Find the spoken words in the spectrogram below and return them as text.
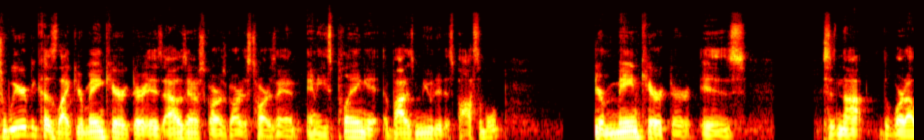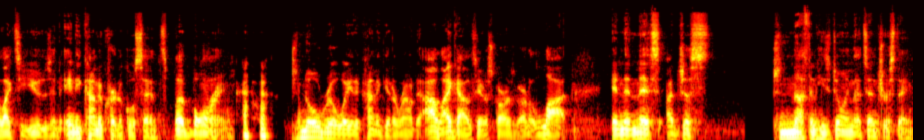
It's weird because like your main character is Alexander Skarsgård as Tarzan, and he's playing it about as muted as possible. Your main character is this is not the word I like to use in any kind of critical sense, but boring. There's no real way to kind of get around it. I like Alexander Skarsgård a lot, and in this, I just there's nothing he's doing that's interesting.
